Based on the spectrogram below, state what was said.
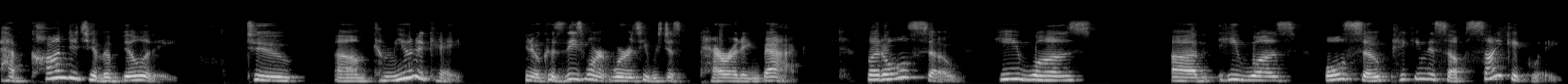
have cognitive ability to um, communicate, you know, because these weren't words he was just parroting back, but also he was um, he was also picking this up psychically.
